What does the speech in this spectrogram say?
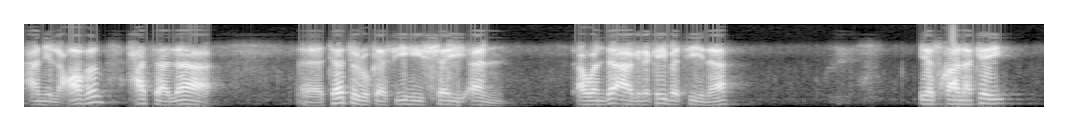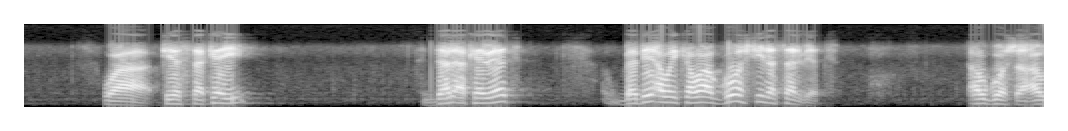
عن العظم حتى لا تترك فيه شيئا. ئەوەندە ئاگرەکەی بەتینە ئێسقانەکەی و پێستەکەی دەرەکەوێت بەبێ ئەوەی کەوا گۆشتی لەسەر بێت ئەو گۆشە ئەو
